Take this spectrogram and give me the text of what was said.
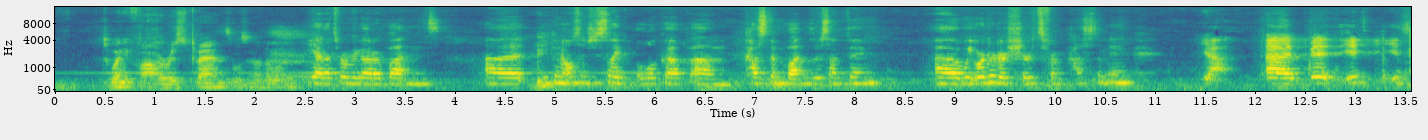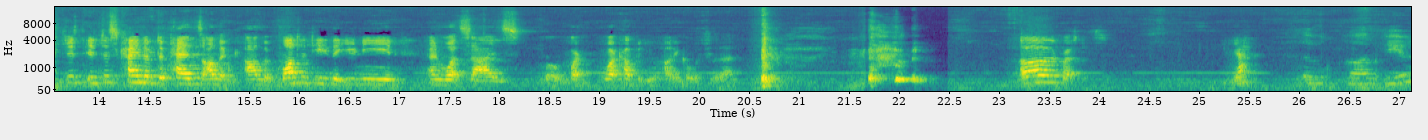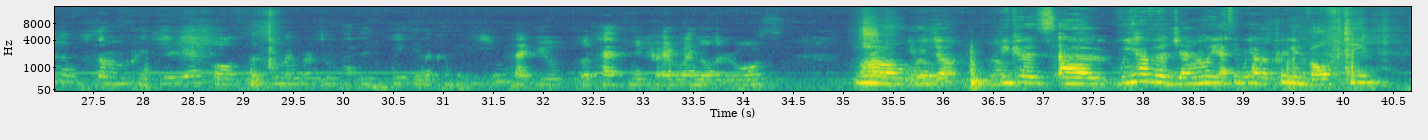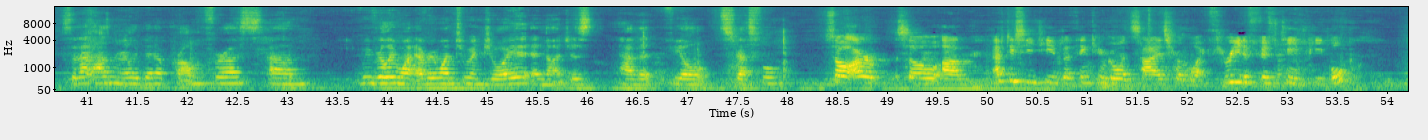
24 hour wristbands was another one. yeah, that's where we got our buttons. Uh, you can also just like look up um, custom buttons or something. Uh, we ordered our shirts from Custom Ink. Yeah. Uh, but it it's just it just kind of depends on the on the quantity that you need and what size or what what company you want to go with for that. Other questions? Yeah? Uh, do you have some criteria for the team member to participate in the competition? Like you will have to make sure everyone knows the rules? No, Or, you we know, don't. no? Because uh, we have a generally, I think we have a pretty involved team, so that hasn't really been a problem for us. Um, we really want everyone to enjoy it and not just have it feel stressful. So our so um, FTC teams I think can go in size from like three to fifteen people.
